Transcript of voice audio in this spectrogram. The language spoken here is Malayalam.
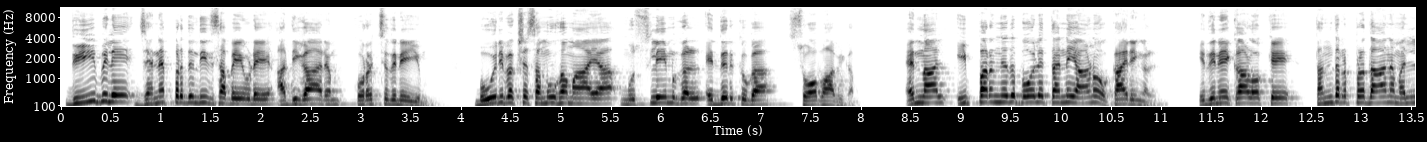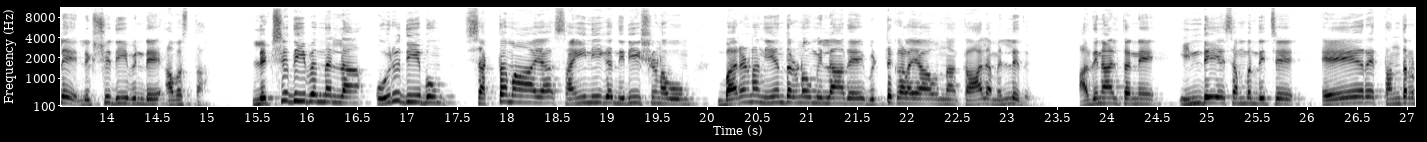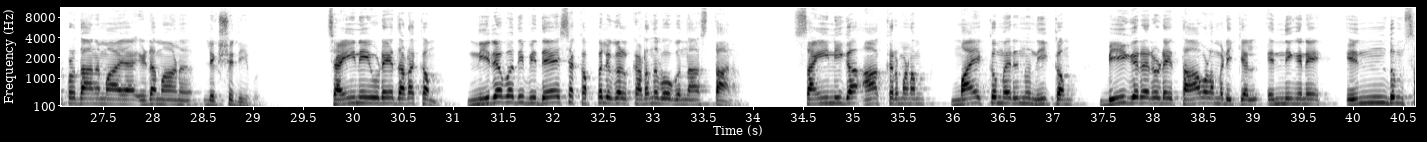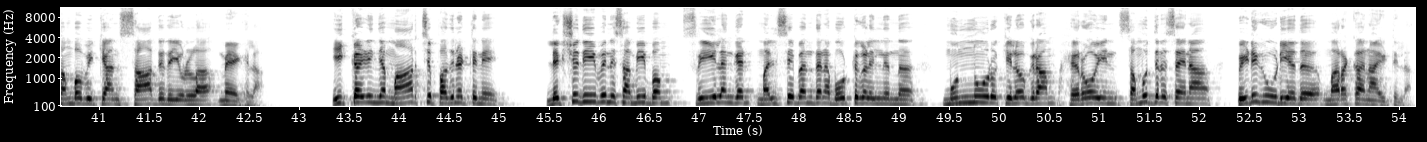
ദ്വീപിലെ ജനപ്രതിനിധി സഭയുടെ അധികാരം കുറച്ചതിനെയും ഭൂരിപക്ഷ സമൂഹമായ മുസ്ലിമുകൾ എതിർക്കുക സ്വാഭാവികം. എന്നാൽ ഇപ്പറഞ്ഞതുപോലെ പറഞ്ഞതുപോലെ തന്നെയാണോ കാര്യങ്ങൾ? ഇതിനേക്കാളൊക്കെ തന്ത്രപ്രധാനമല്ലേ ലക്ഷദ്വീപിന്റെ അവസ്ഥ? ലക്ഷദ്വീപ് എന്നല്ല ഒരു ദ്വീപും ശക്തമായ സൈനിക നിരീക്ഷണവും ഭരണ നിയന്ത്രണവുമില്ലാതെ വിട്ടുകളയാവുന്ന കാലമല്ലത്. അതിനാൽ തന്നെ ഇന്ത്യയെ സംബന്ധിച്ച് ഏറെ തന്ത്രപ്രധാനമായ ഇടമാണ് ലക്ഷദ്വീപ്. ചൈനയുടേതടക്കം നിരവധി വിദേശ കപ്പലുകൾ കടന്നുപോകുന്ന സ്ഥാനം. സൈനിക ആക്രമണം മയക്കുമരുന്ന് നീക്കം ഭീകരരുടെ താവളമടിക്കൽ എന്നിങ്ങനെ എന്തും സംഭവിക്കാൻ സാധ്യതയുള്ള മേഖല. ഇക്കഴിഞ്ഞ മാർച്ച് പതിനെട്ടിന് ലക്ഷദ്വീപിന് സമീപം ശ്രീലങ്കൻ മത്സ്യബന്ധന ബോട്ടുകളിൽ നിന്ന് മുന്നൂറ് കിലോഗ്രാം ഹെറോയിൻ സമുദ്രസേന പിടികൂടിയത് മറക്കാനായിട്ടില്ല.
